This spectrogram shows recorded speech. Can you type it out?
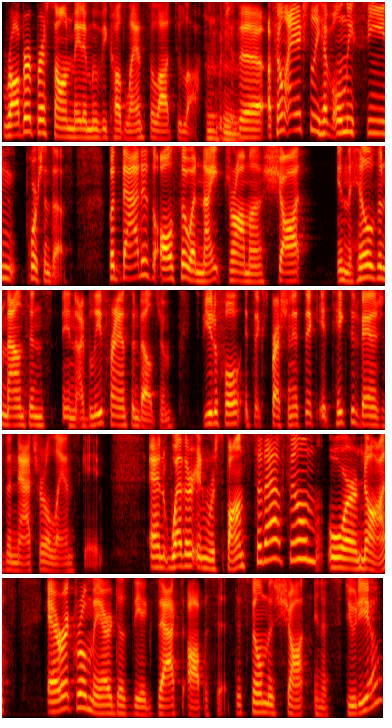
robert bresson made a movie called lancelot du lac which is mm-hmm. a, a film i actually have only seen portions of. But that is also a night drama shot in the hills and mountains in i believe france and belgium. It's beautiful it's expressionistic it takes advantage of the natural landscape. And whether in response to that film or not eric rohmer does the exact opposite this film is shot in a studio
